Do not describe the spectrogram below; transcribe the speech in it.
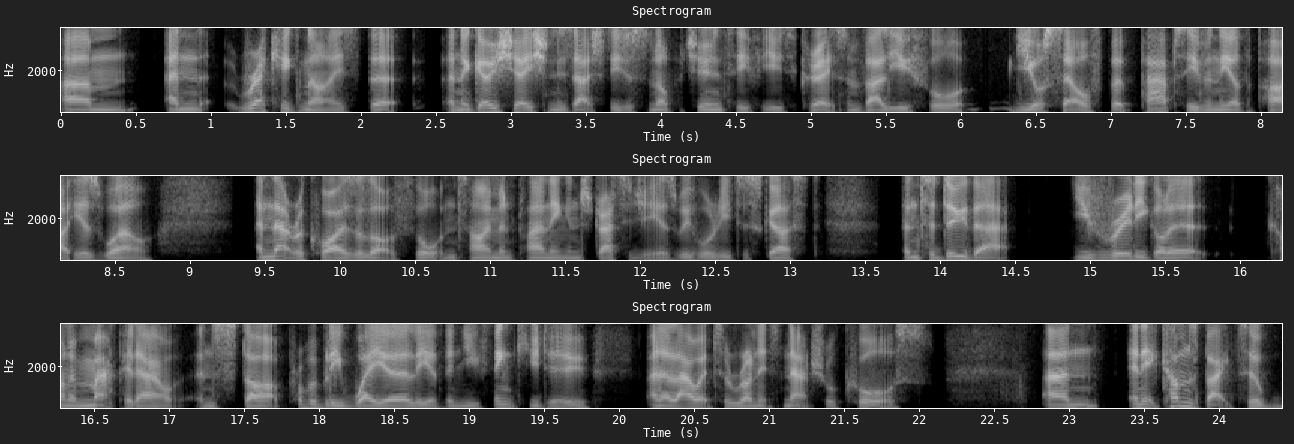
um, and recognize that a negotiation is actually just an opportunity for you to create some value for yourself, but perhaps even the other party as well. And that requires a lot of thought and time and planning and strategy, as we've already discussed. And to do that, you've really got to kind of map it out and start probably way earlier than you think you do and allow it to run its natural course. And, and it comes back to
